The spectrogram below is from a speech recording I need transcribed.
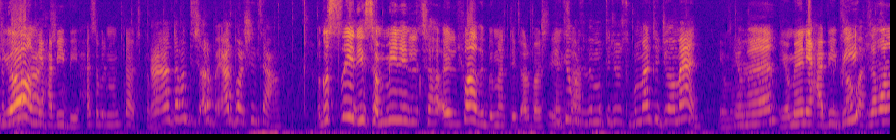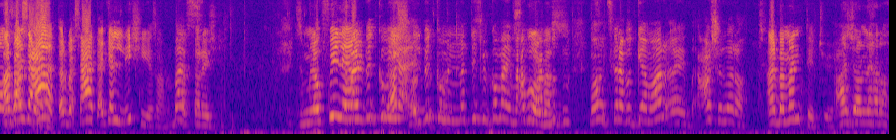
يوم يا. حبيبي حسب المونتاج كمان. أنا منتج 24 ساعة. اقص ايدي سميني السه- الفاضي بمنتج 24 يوتيوبرز ساعة. بمنتجوا بمنتج يومين. يومين. يومين. يومين يا حبيبي. أربع. ساعات أربع ساعات أقل إشي يا زلمة. بس. أكثر شيء زلمة لو طبعا فيلم اللي بدكم. اللي بدكم نمنتج لكم هاي معكم عبود تذكر عبود جيمر 10 ليرات. أنا بمنتج 10 ليرات.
